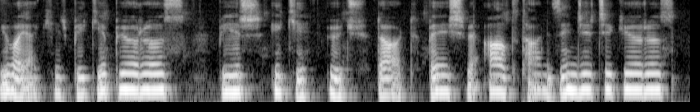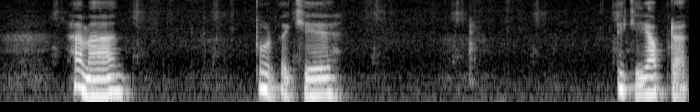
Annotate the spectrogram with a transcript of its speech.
yuvaya kirpik yapıyoruz. 1 2 3 4 5 ve 6 tane zincir çekiyoruz. Hemen buradaki iki yaprak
